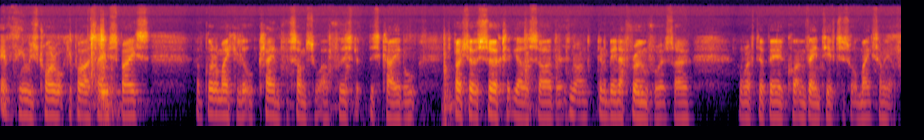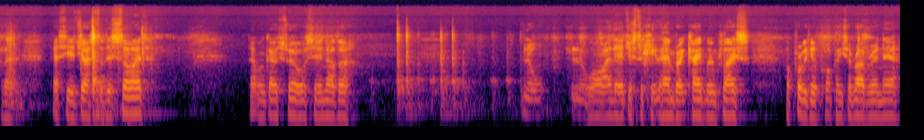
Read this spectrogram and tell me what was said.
Everything was trying to occupy the same space. I've got to make a little clamp of some sort for this this cable. It's supposed to have a circle at the other side, but it's not going to be enough room for it, so I'm going to have to be quite inventive to sort of make something up for that. That's the adjuster this side. That one goes through obviously another little little wire there just to keep the handbrake cable in place. I'm probably going to put a piece of rubber in there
